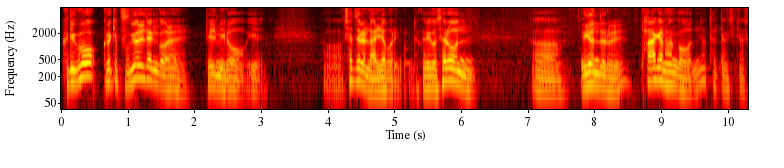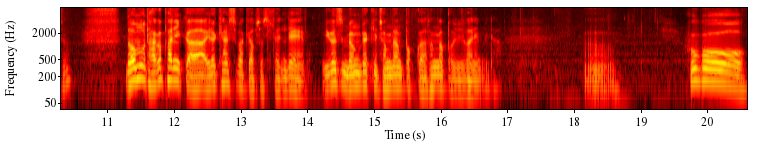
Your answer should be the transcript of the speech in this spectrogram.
그리고 그렇게 부결된 걸 빌미로 이, 어, 체제를 날려버린 겁니다. 그리고 새로운 어, 의원들을 파견한 거거든요. 탈당시켜서. 너무 다급하니까 이렇게 할 수밖에 없었을 텐데 이것은 명백히 정당법과 선거법 위반입니다. 어, 후보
